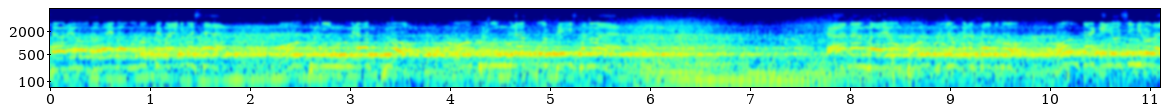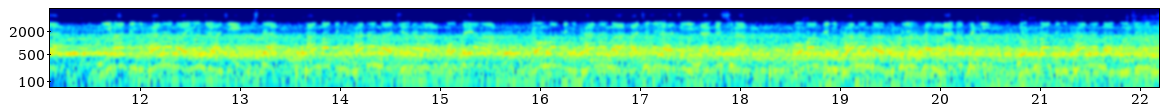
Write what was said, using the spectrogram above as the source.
車両ドライバー戻ってまいりました。オープニングラップをオープニングラップを制したのはカーナンバー4ポールポジションからスタートの本竹義弘だ。2番手にカーナンバー48北。3番手にカーナンバー17本山。4番手にカーナンバー88中島。5番手にカーナンバー63長崎。6番手にカーナンバー56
